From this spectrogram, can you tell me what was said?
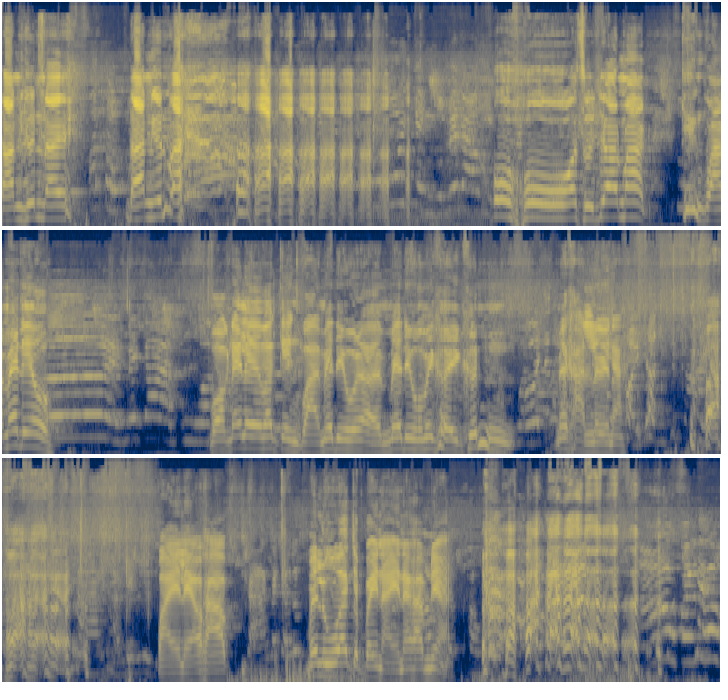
ดันขึ้นไปดันขึ้นไปโอ้โห สุดยอดมาก เก่งกว่าแม่ดิวบอกได้เลยว่าเก่งกว่าแม่ดิวนะแม่ดิวไม่เคยขึ้น แม่ขันเลยนะ ไปแล้วครับ ไม่รู้ว่าจะไปไหนนะครับ เนี่ยเอาไปเร็ว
